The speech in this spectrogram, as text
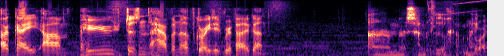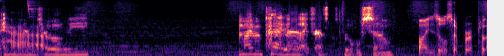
Okay, um, who doesn't have an upgraded repair gun? Um, let's have a look at my Do I have- inventory. My repair gun Like- is so Mine's also for a pl-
